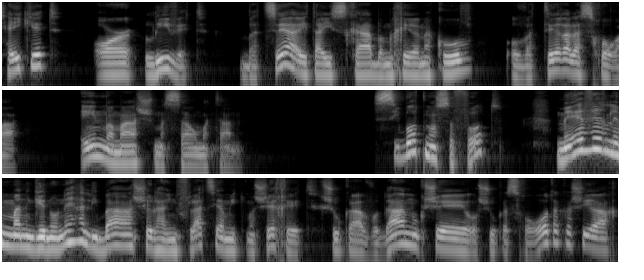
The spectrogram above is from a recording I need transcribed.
Take it or leave it. בצע את העסקה במחיר הנקוב או ותר על הסחורה אין ממש משא ומתן. סיבות נוספות מעבר למנגנוני הליבה של האינפלציה המתמשכת, שוק העבודה הנוקשה או שוק הסחורות הקשיח,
